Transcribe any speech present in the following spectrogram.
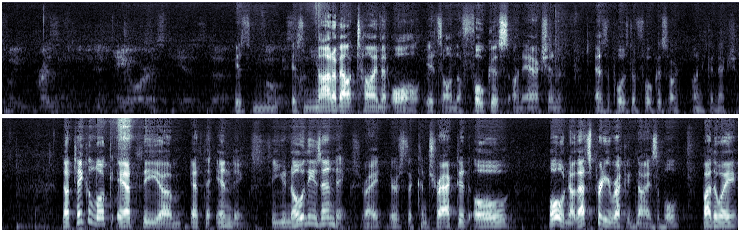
between present and aorist is It's, not about time at all. It's on the focus on action as opposed to focus on, on connection. Now take a look at the, um, at the endings. See, you know these endings, right? There's the contracted O. Oh, now that's pretty recognizable. By the way,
